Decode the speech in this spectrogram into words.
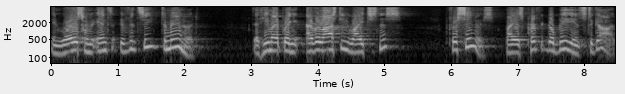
And rose from infancy to manhood that he might bring everlasting righteousness for sinners by his perfect obedience to God.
